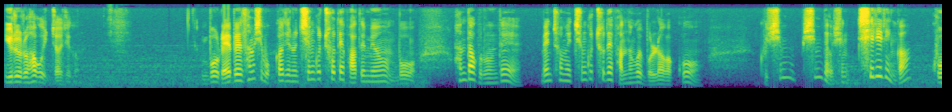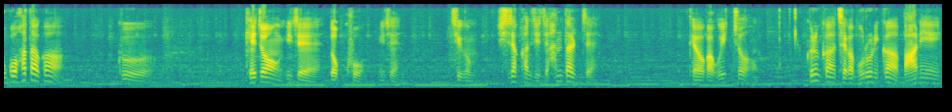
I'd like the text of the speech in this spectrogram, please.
유료로 하고 있죠, 지금. 뭐 레벨 35까지는 친구 초대 받으면 뭐 한다 그러는데 맨 처음에 친구 초대 받는 걸 몰라갖고 그 신, 신몇인 7일인가? 그거 하다가 그 계정 이제 넣고 이제 지금 시작한 지 이제 한 달째 되어 가고 있죠. 그러니까 제가 모르니까 많이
